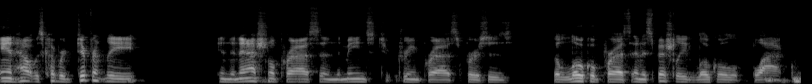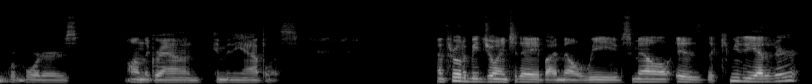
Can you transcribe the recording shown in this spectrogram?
and how it was covered differently in the national press and the mainstream press versus the local press and especially local black reporters on the ground in Minneapolis. I'm thrilled to be joined today by Mel Reeves. Mel is the community editor,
